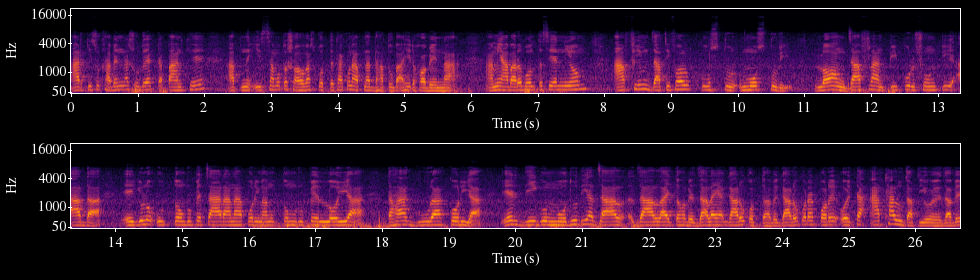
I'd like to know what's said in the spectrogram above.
আর কিছু খাবেন না, শুধু একটা পান খেয়ে আপনি ইচ্ছামতো সহবাস করতে থাকুন, আপনার ধাতু বাহির হবে না। আমি আবারও বলতেছি এর নিয়ম, আফিম, জাতিফল, কুস্তু, মস্তুরি, লং, জাফরান, পিপুল, শুন্টি, আদা এইগুলো উত্তম রূপে চার আনা, পরিমাণ উত্তম রূপে লইয়া তাহা গুঁড়া করিয়া এর দ্বিগুণ মধু দিয়া জাল, জ্বালাইতে হবে, জ্বালাইয়া গাঢ় করতে হবে। গাঢ় করার পরে ওইটা আঠালু জাতীয় হয়ে যাবে।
